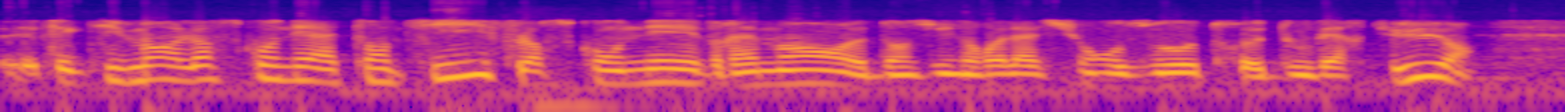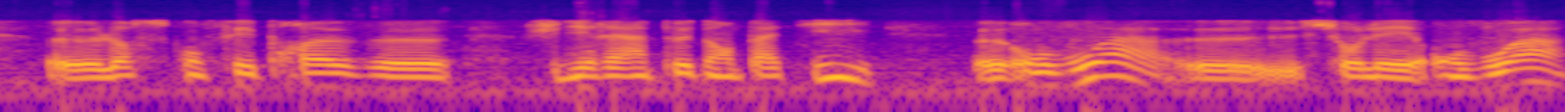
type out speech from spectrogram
effectivement, lorsqu'on est attentif, lorsqu'on est vraiment dans une relation aux autres d'ouverture, euh, lorsqu'on fait preuve, euh, je dirais un peu d'empathie, euh, on voit euh, sur les, on voit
